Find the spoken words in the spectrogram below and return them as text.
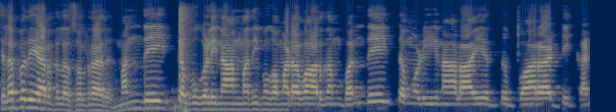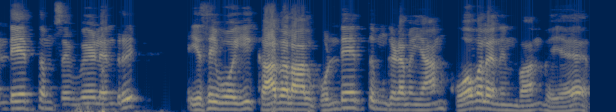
சிலப்பதிகாரத்துல சொல்றாரு மந்தேய்த்த புகழினான் மதிமுகமடவார்தம் வந்தேய்த்த மொழியினால் ஆயத்து பாராட்டி கண்டேத்தம் செவ்வேல் என்று இசை போகி காதலால் கொண்டேத்தும் கிழமையான் கோவலன் என்பான் பெயர்.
